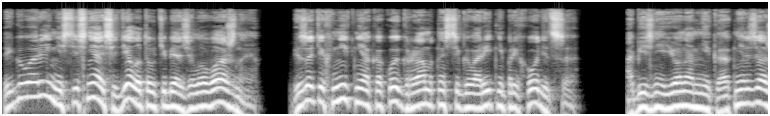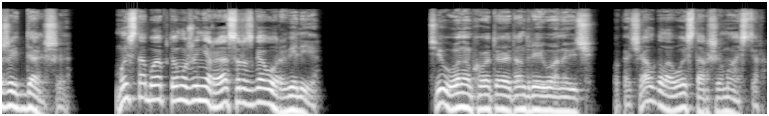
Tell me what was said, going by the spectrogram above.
«Ты говори, не стесняйся, дело-то у тебя зело важное». Без этих книг ни о какой грамотности говорить не приходится. А без нее нам никак нельзя жить дальше. Мы с тобой об том уже не раз разговоры вели. — Чего нам хватает, Андрей Иванович? — покачал головой старший мастер.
